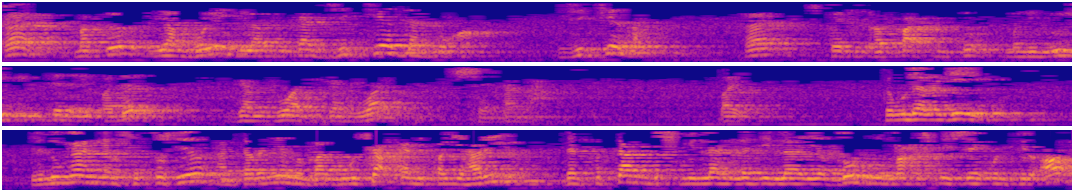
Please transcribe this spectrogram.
ha, maka yang boleh dilakukan zikir dan doa. Zikirlah. Ha, supaya kita dapat untuk melindungi kita daripada gangguan-gangguan syaitan. Baik. Kemudian lagi lindungan yang seterusnya antaranya membangun di pagi hari dan petang bismillahirrahmanirrahim la yadurru ma'asmi syai'un fil ard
